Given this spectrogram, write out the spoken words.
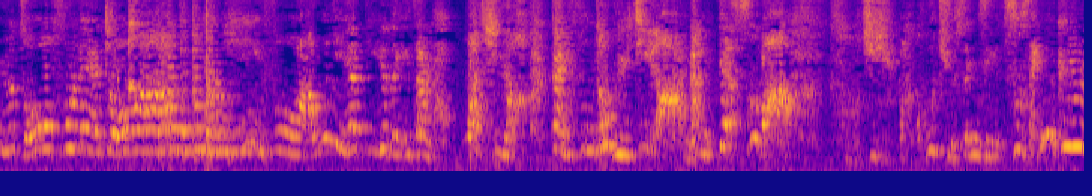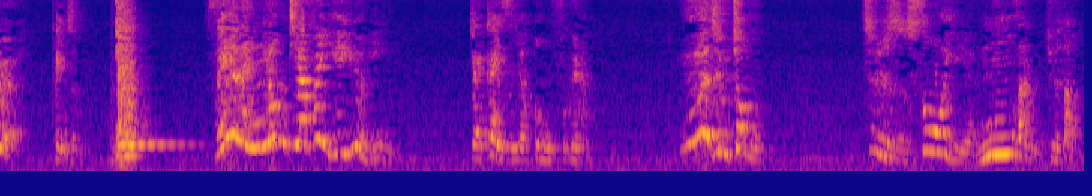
女做夫来叫啊，衣服啊五年的。队长，我去呀，该风头回家，难得是吧？夫妻不可去生死，吃生狗。听着，谁能用劫匪也有命？这该是要功夫的。人，宇宙脚步，只是所言五人决道，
